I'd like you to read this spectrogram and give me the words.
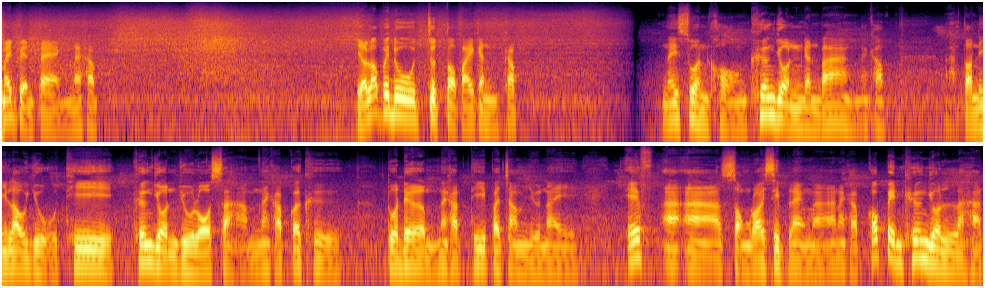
ไม่เปลี่ยนแปลงนะครับ เดี๋ยวเราไปดูจุดต่อไปกันครับ ในส่วนของเครื่องยนต์กันบ้างนะครับ ตอนนี้เราอยู่ที่เครื่องยนต์ยูโร3นะครับก็คือ ตัวเดิมนะครับที่ประจำอยู่ใน FRR 210 แรงม้านะครับก็เป็นเครื่องยนต์รหัส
